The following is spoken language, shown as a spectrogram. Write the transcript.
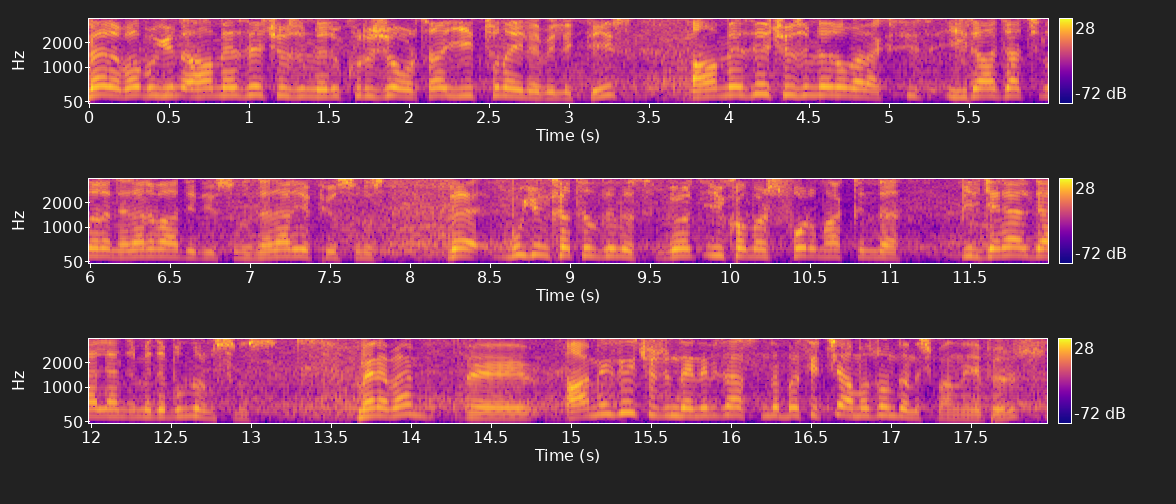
Merhaba, bugün AMZ Çözümleri kurucu ortağı Yiğit Tuna ile birlikteyiz. AMZ Çözümleri olarak siz ihracatçılara neler vaat ediyorsunuz, neler yapıyorsunuz ve bugün katıldığınız World E-Commerce Forum hakkında bir genel değerlendirmede bulunur musunuz? Merhaba. Ee, AMZ çözümlerinde biz aslında basitçe Amazon danışmanlığı yapıyoruz.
